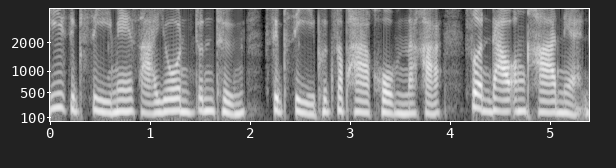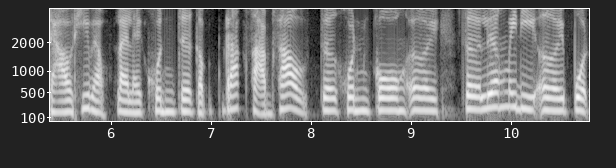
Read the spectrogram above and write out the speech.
ที่ 14 เมษายนจนถึง 14พฤษภาคมนะคะ ส่วนดาวอังคารเนี่ยดาวที่แบบหลาย ๆ คนเจอกับรักสามเศร้า เจอคนโกงเอ่ยเจอเรื่องไม่ดีเอ่ยปวด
